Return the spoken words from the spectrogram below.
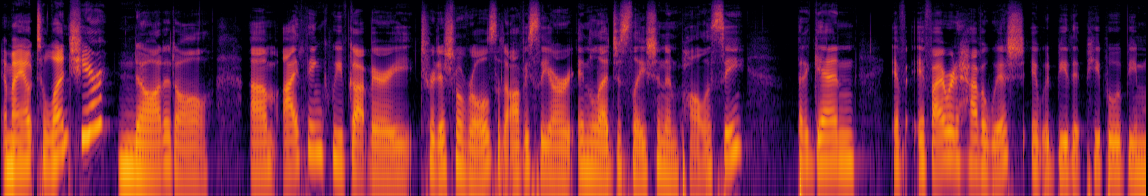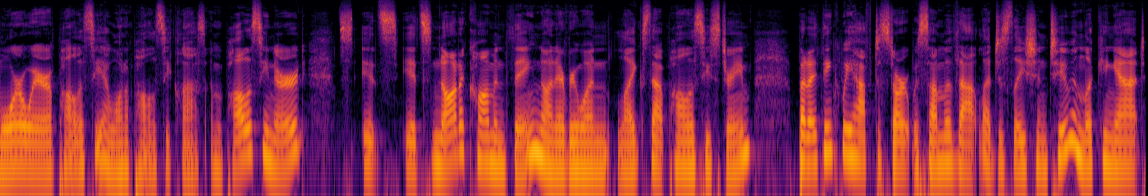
am I out to lunch here? Not at all. Um, I think we've got very traditional roles that obviously are in legislation and policy. But again, if, if I were to have a wish, it would be that people would be more aware of policy. I want a policy class. I'm a policy nerd. It's, it's, it's not a common thing. Not everyone likes that policy stream. But I think we have to start with some of that legislation too and looking at,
